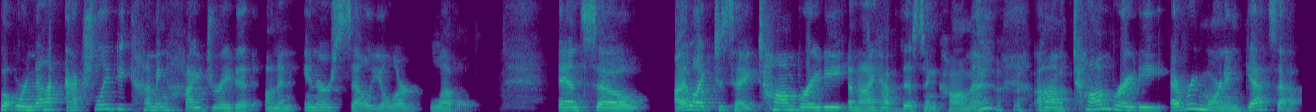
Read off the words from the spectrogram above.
but we're not actually becoming hydrated on an intercellular level. And so I like to say Tom Brady and I have this in common. Um, Tom Brady every morning gets up.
